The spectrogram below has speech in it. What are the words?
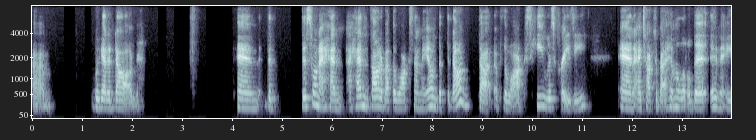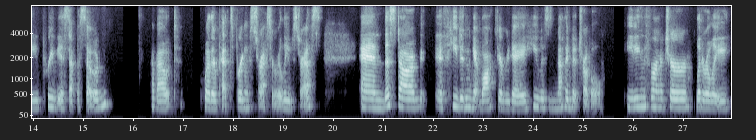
um we got a dog and the this one I hadn't I hadn't thought about the walks on my own, but the dog thought of the walks. He was crazy. And I talked about him a little bit in a previous episode about whether pets bring stress or relieve stress. And this dog, if he didn't get walked every day, he was nothing but trouble, eating the furniture, literally,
